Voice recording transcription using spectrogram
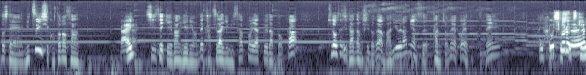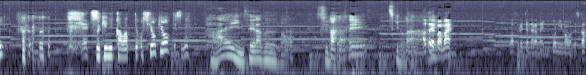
そして、三石琴乃さん。はい。新世紀エヴァンゲリオンで桂木美里役だとか、機動戦士ガンダムシードではマリウ・ラミアス艦長の役をやってますね。はいはい。月に ね、月に変わってお仕置きをですね。はい、セーラームーンの主人公ですね。月のさあとやっぱ前、忘れちゃならないニコニーママですか？ん。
